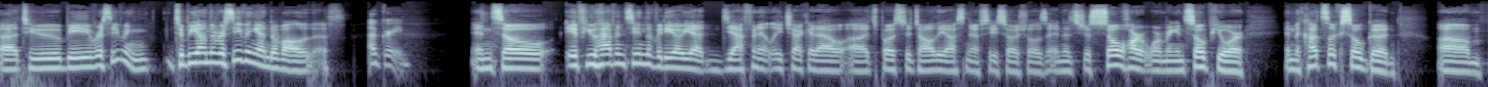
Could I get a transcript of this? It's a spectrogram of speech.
uh, to be receiving, to be on the receiving end of all of this. agreed. And so, if you haven't seen the video yet, definitely check it out. Uh, it's posted to all the Austin FC socials, and it's just so heartwarming and so pure. And the cuts look so good. Um,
